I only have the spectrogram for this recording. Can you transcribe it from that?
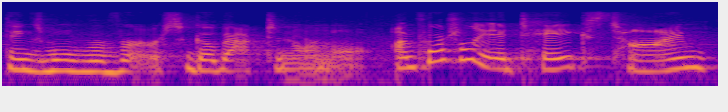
things will reverse, go back to normal. Unfortunately, it takes time.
